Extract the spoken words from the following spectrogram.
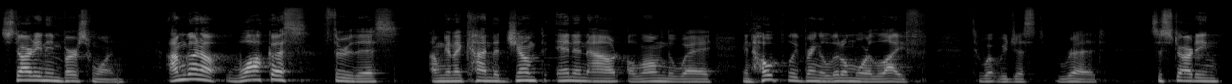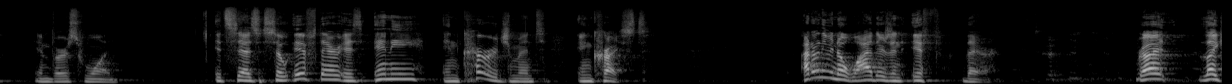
starting in verse 1, I'm going to walk us through this. I'm going to kind of jump in and out along the way and hopefully bring a little more life to what we just read. So, starting in verse 1 it says, So if there is any encouragement in Christ, I don't even know why there's an if there, right? Like,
